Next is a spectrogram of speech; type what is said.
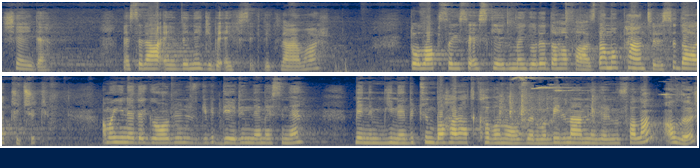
şeyde. Mesela evde ne gibi eksiklikler var? Dolap sayısı eski evime göre daha fazla ama pentresi daha küçük. Ama yine de gördüğünüz gibi derinlemesine benim yine bütün baharat kavanozlarımı bilmem nelerimi falan alır.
